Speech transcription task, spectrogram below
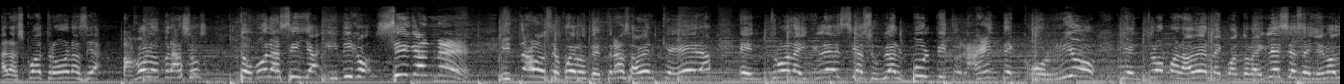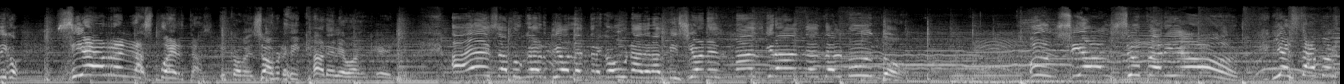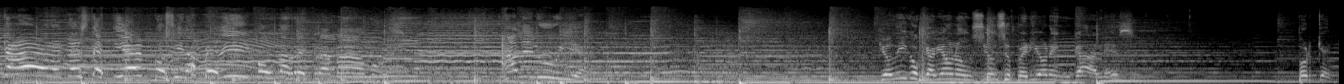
a las cuatro horas ya bajó los brazos, tomó la silla y dijo, síganme. Y todos se fueron detrás a ver qué era. Entró a la iglesia, subió al púlpito, la gente corrió y entró para verla. Y cuando la iglesia se llenó, dijo, cierren las puertas. Y comenzó a predicar el Evangelio. A esa mujer Dios le entregó una de las misiones más grandes del mundo. Unción superior y está por caer en este tiempo si la pedimos, la reclamamos. Aleluya. Yo digo que había una unción superior en Gales porque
